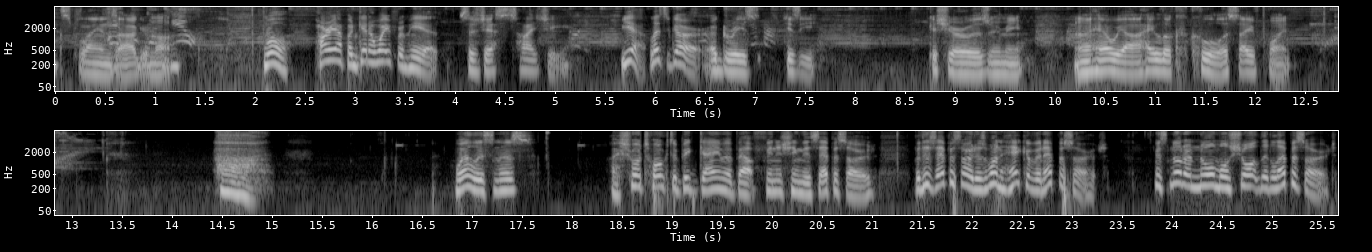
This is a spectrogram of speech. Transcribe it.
explains Agumon. Well, hurry up and get away from here, suggests Taichi. Yeah, let's go, agrees Izzy. Koshiro Izumi. Uh, here we are. Hey, look, cool, a save point. well, listeners, I sure talked a big game about finishing this episode, but this episode is one heck of an episode. It's not a normal short little episode.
